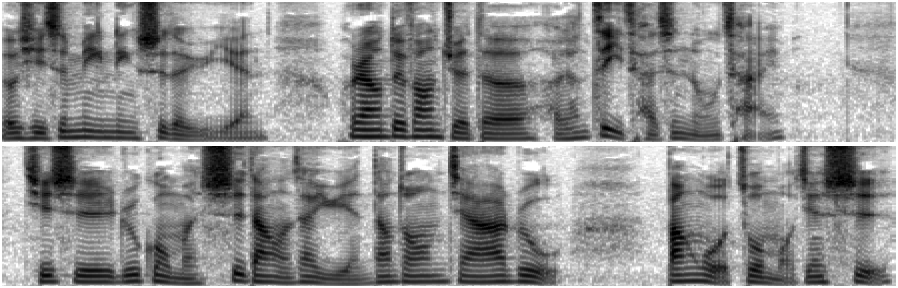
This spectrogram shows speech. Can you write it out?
尤其是命令式的语言，会让对方觉得好像自己才是奴才。其实，如果我们适当的在语言当中加入“帮我做某件事”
